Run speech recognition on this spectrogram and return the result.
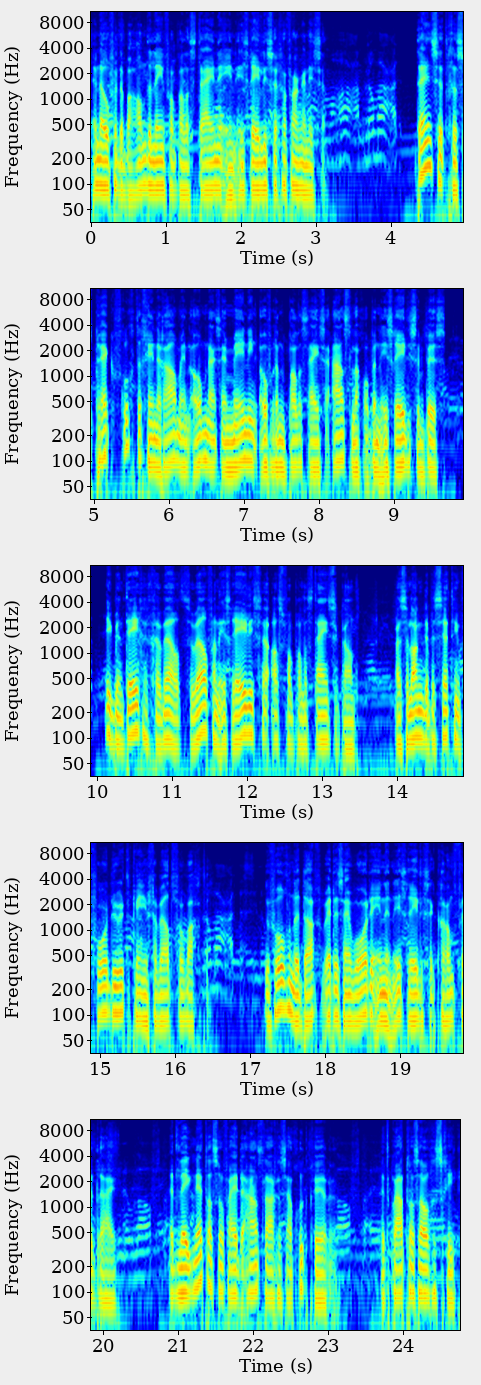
en over de behandeling van Palestijnen in Israëlische gevangenissen. Tijdens het gesprek vroeg de generaal mijn oom naar zijn mening over een Palestijnse aanslag op een Israëlische bus. Ik ben tegen geweld, zowel van Israëlische als van Palestijnse kant. Maar zolang de bezetting voortduurt, kun je geweld verwachten. De volgende dag werden zijn woorden in een Israëlische krant verdraaid. Het leek net alsof hij de aanslagen zou goedkeuren. Het kwaad was al geschied.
